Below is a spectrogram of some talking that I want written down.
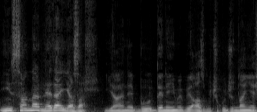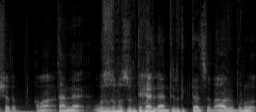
İnsanlar neden yazar? Yani bu deneyimi bir az buçuk ucundan yaşadım. Ama senle uzun uzun değerlendirdikten sonra abi bunu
